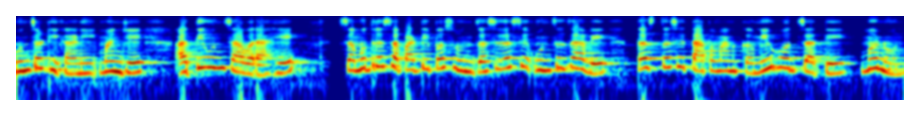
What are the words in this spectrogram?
उंच ठिकाणी म्हणजे अतिउंचावर आहे. समुद्र सपाटीपासून जसे जसे उंच जावे तसतसे तापमान कमी होत जाते. म्हणून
